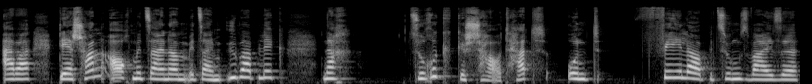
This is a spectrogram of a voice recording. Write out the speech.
aber der schon auch mit seinem, mit seinem Überblick nach zurückgeschaut hat und Fehler beziehungsweise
